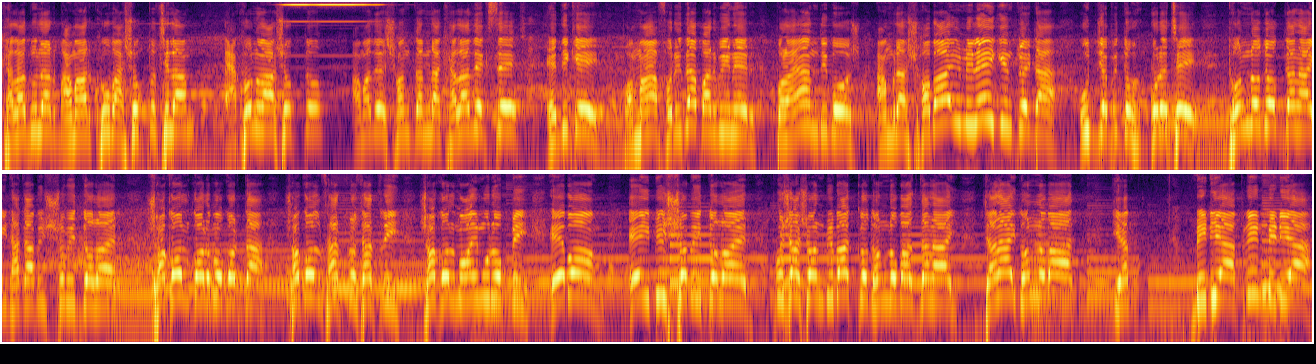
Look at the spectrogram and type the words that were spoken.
খেলাধুলার, আমার খুব আসক্ত ছিলাম এখনও আসক্ত। আমাদের সন্তানরা খেলা দেখছে। এদিকে মা ফরিদা পারভিনের প্রয়াণ দিবস আমরা সবাই মিলেই কিন্তু এটা উদযাপিত করেছে। ধন্যযোগ জানাই ঢাকা বিশ্ববিদ্যালয়ের সকল কর্মকর্তা, সকল ছাত্রছাত্রী, সকল ময় মুরব্বী এবং এই বিশ্ববিদ্যালয়ের প্রশাসন বিভাগকে ধন্যবাদ জানাই। জানাই ধন্যবাদ ইয়ে- মিডিয়া, প্রিন্ট মিডিয়া,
